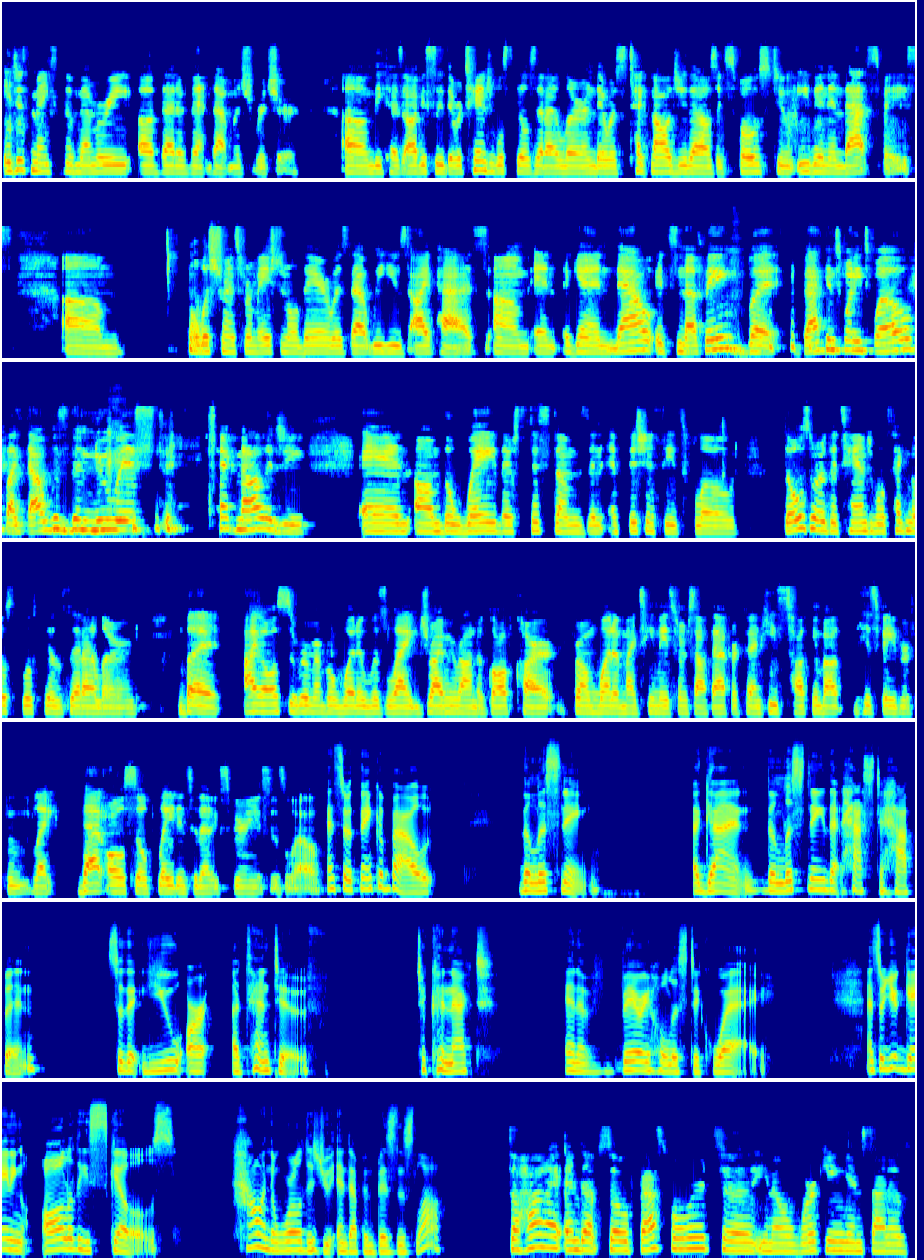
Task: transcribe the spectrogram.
it just makes the memory of that event that much richer um, because obviously there were tangible skills that I learned. There was technology that I was exposed to even in that space. Um, what was transformational there was that we used iPads. Um, and again, now it's nothing, but back in 2012, like that was the newest technology. And um, the way their systems and efficiencies flowed, those were the tangible technical skills that I learned. But I also remember what it was like driving around a golf cart from one of my teammates from South Africa, and he's talking about his favorite food. Like that also played into that experience as well. And so think about the listening. Again, the listening that has to happen so that you are attentive to connect in a very holistic way. And so you're gaining all of these skills. How in the world did you end up in business law? So how did I end up? So fast forward to, you know, working inside of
